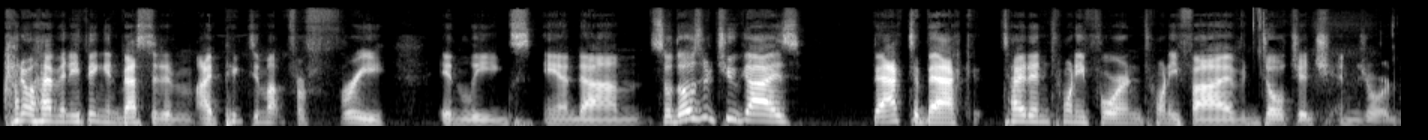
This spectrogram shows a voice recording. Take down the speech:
I don't have anything invested in him. I picked him up for free in leagues, and um, so those are two guys back to back, tight end 24 and 25, Dulcich and Jordan.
